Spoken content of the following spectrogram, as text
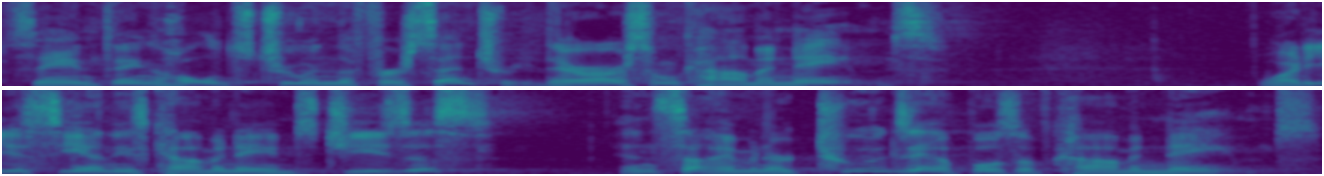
Same thing holds true in the first century. There are some common names. What do you see on these common names? Jesus and Simon are two examples of common names,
